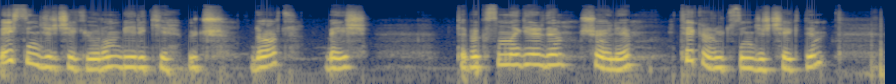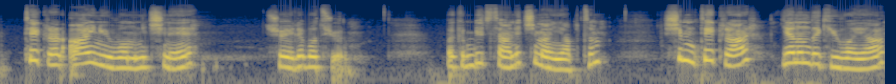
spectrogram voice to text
5 zincir çekiyorum. 1, 2, 3, 4, 5. Tepe kısmına girdim. Şöyle tekrar 3 zincir çektim. Tekrar aynı yuvamın içine şöyle batıyorum. Bakın bir tane çimen yaptım. Şimdi tekrar yanındaki yuvaya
